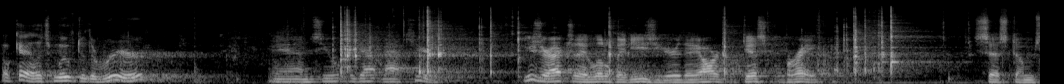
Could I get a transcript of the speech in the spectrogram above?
Okay, let's move to the rear and see what we got back here. These are actually a little bit easier. They are disc brake systems,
